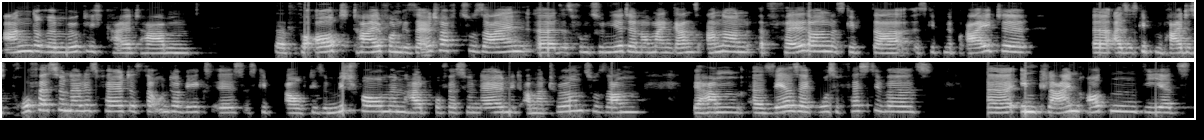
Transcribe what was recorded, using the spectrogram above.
andere Möglichkeit haben, äh, vor Ort Teil von Gesellschaft zu sein. Äh, das funktioniert ja nochmal in ganz anderen äh, Feldern. Es gibt da, es gibt eine breite, also es gibt ein breites professionelles Feld, das da unterwegs ist. Es gibt auch diese Mischformen, halb professionell mit Amateuren zusammen. Wir haben sehr, sehr große Festivals in kleinen Orten, die jetzt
